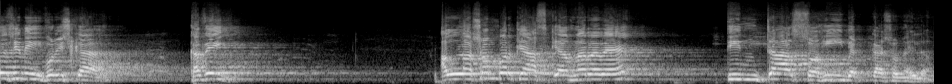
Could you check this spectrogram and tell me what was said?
হয়েছে নেই পরিষ্কার? কাজেই। আল্লাহ সম্পর্কে আজকে আপনারা তিনটা সহি ব্যাখ্যা শোনাইলাম।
